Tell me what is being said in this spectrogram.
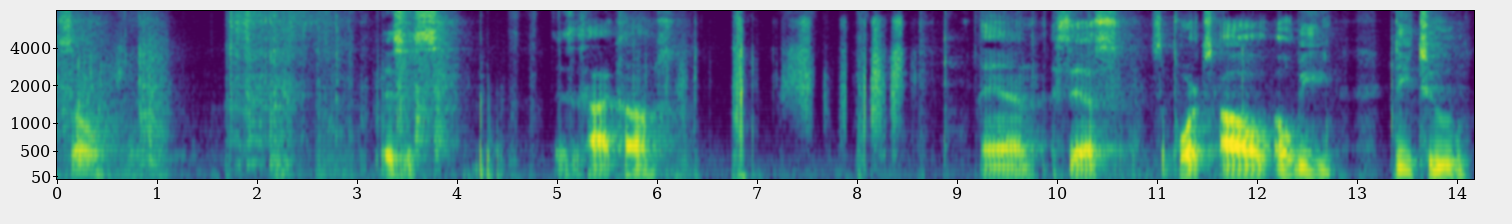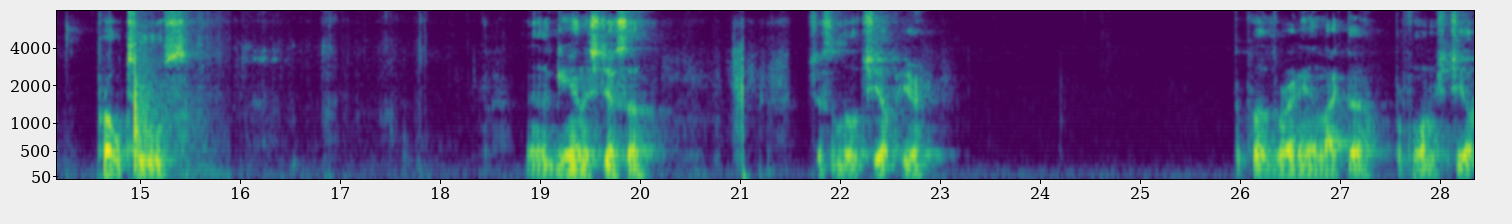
So this is this is how it comes. And it says supports all OBD2 Pro Tools. And again, it's just a just a little chip here. The plugs right in like the performance chip.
